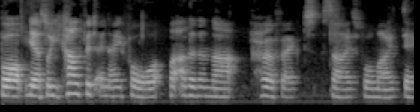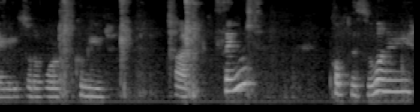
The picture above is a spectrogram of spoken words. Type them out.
but yeah, so you can't fit in A4, but other than that, perfect size for my daily sort of work commute type thing. Pop this away.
